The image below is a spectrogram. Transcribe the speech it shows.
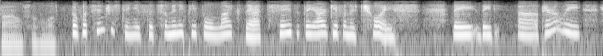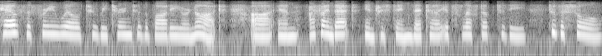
child so uh, But what's interesting is that so many people like that say that they are given a choice. They they uh, apparently have the free will to return to the body or not, uh, and I find that interesting. That uh, it's left up to the to the soul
